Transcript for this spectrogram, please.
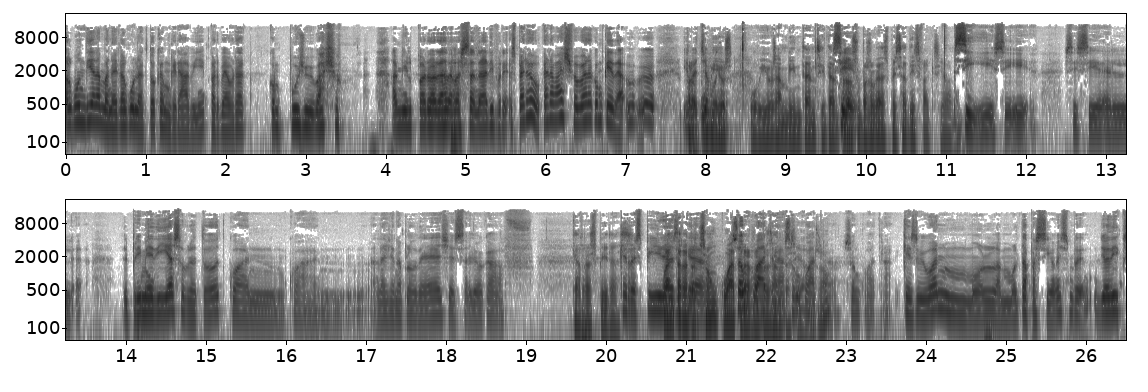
algun dia demanaré a algun actor que em gravi per veure com pujo i baixo a mil per hora de l'escenari, perquè espereu, que ara baixo, a veure com queda. I Però ho vius, ho vius amb intensitat, Sí. però suposo que després satisfacció, no? Sí, sí, sí, sí. El, el primer dia, sobretot, quan, quan la gent aplaudeix, és allò que... Uf, Que respires. que respires... Quantes i que... Són quatre són quatre, representacions, són quatre, no? Són quatre, que es viuen molt, amb molta passió. Jo dic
